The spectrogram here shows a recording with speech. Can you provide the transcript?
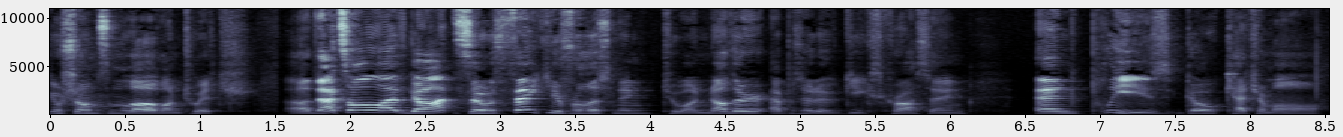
go show them some love on Twitch. Uh, that's all I've got. So thank you for listening to another episode of Geeks Crossing, and please go catch them all.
